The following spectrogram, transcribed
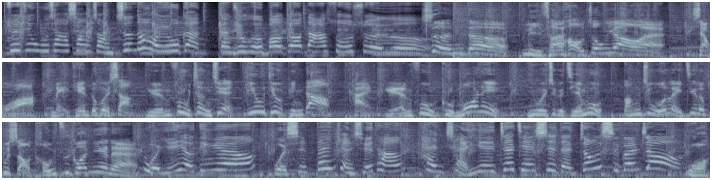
最近物价上涨真的好有感，感觉荷包都要大缩水了。真的，理财好重要哎。像我啊，每天都会上元富证券 YouTube 频道看元富 Good Morning，因为这个节目帮助我累积了不少投资观念呢。我也有订阅哦，我是翻转学堂和产业这件事的忠实观众。我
